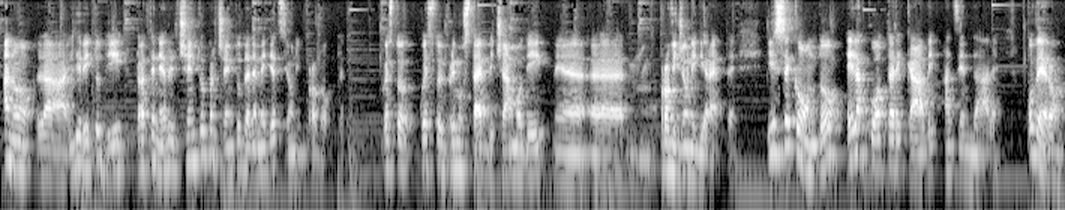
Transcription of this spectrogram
hanno la, il diritto di trattenere il 100% delle mediazioni prodotte. Questo, questo, è il primo step, diciamo, di eh, eh, provvigioni dirette. Il secondo è la quota ricavi aziendale, ovvero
